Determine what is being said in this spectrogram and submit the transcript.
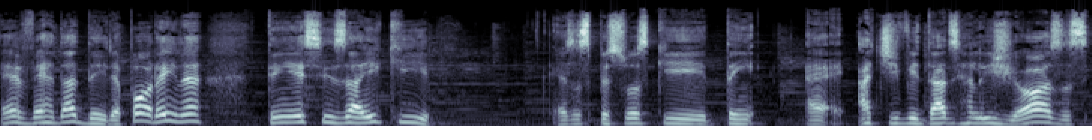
é verdadeira. Porém, né, tem esses aí que essas pessoas que têm é, atividades religiosas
